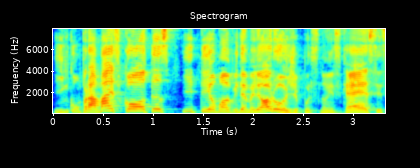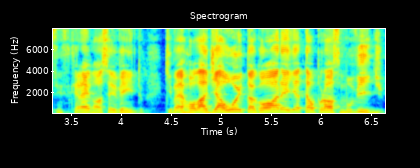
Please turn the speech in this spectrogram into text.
em comprar mais cotas e ter uma vida melhor hoje. Por isso não esquece, se inscreve no nosso evento que vai rolar dia 8 agora e até o próximo vídeo.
